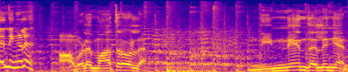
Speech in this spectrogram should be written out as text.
തല്ലിയല്ലേ നിങ്ങൾ അവളെ മാത്രമല്ല നിന്നെയും തല്ലും ഞാൻ.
